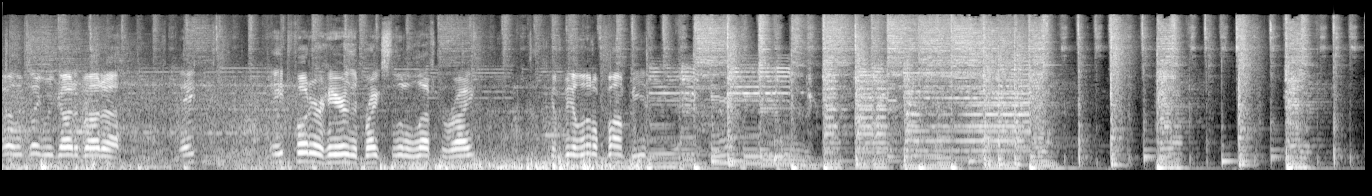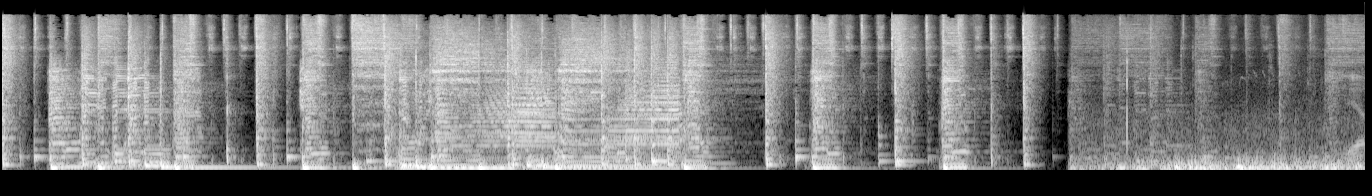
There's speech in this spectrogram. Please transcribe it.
Well, looks like we got about a eight eight footer here that breaks a little left to right. It's gonna be a little bumpy. Yeah.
